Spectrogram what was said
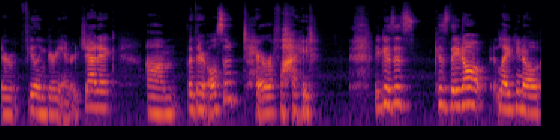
They're feeling very energetic, um, but they're also terrified because it's because they don't like you know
